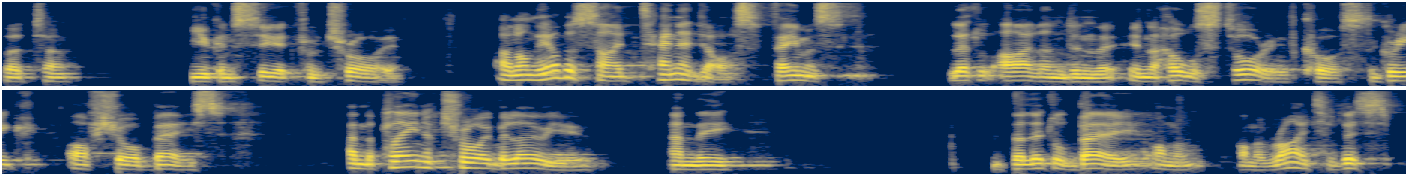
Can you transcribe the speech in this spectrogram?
that uh, you can see it from Troy. And on the other side, Tenedos, famous little island in the, in the whole story, of course, the Greek offshore base, and the plain of Troy below you, and the, the little bay on the, on the right of this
